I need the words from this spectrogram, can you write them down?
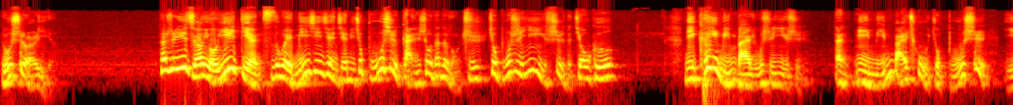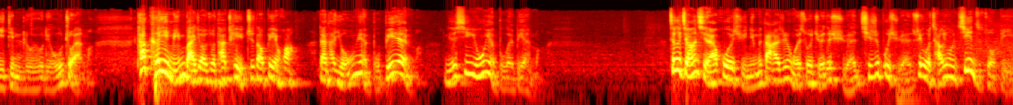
如是而已，但是你只要有一点滋味，明心见前，你就不是感受的那种知，就不是意识的交割。你可以明白如是意识，但你明白处就不是一定流流转嘛。他可以明白，叫做他可以知道变化，但他永远不变嘛。你的心永远不会变嘛。这个讲起来，或许你们大家认为说觉得悬，其实不悬。所以我常用镜子做比喻，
